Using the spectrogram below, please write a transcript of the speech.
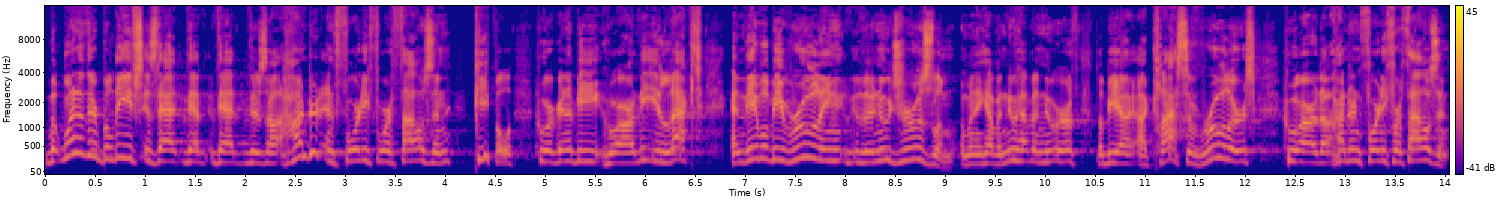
but one of their beliefs is that, that, that there's 144,000 people who are going to be, who are the elect, and they will be ruling the New Jerusalem. And when they have a new heaven and new earth, there'll be a, a class of rulers who are the 144,000.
